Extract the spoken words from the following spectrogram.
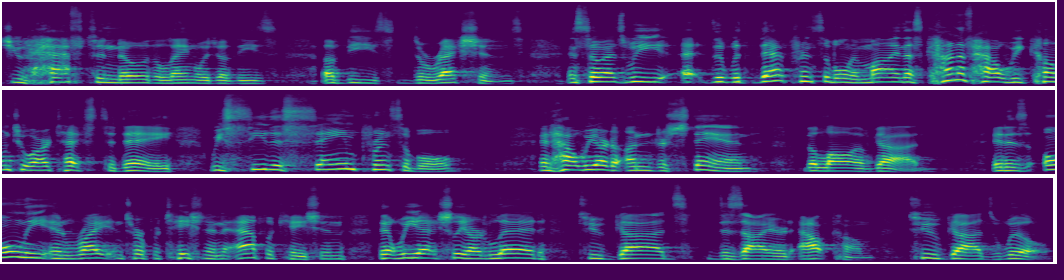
you have to know the language of these, of these directions. And so, as we, uh, with that principle in mind, that's kind of how we come to our text today. We see this same principle and how we are to understand the law of God. It is only in right interpretation and application that we actually are led to God's desired outcome, to God's will.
